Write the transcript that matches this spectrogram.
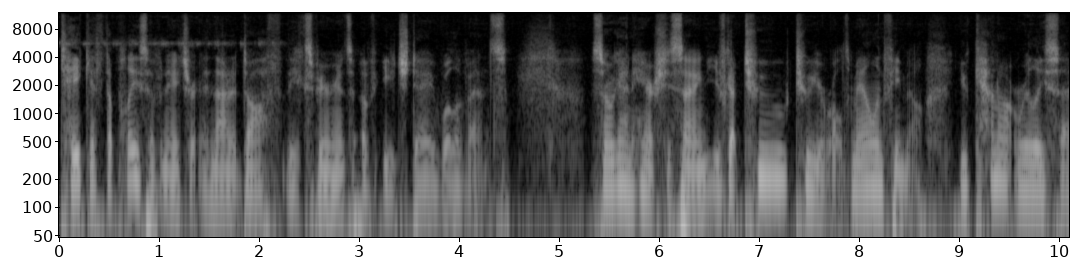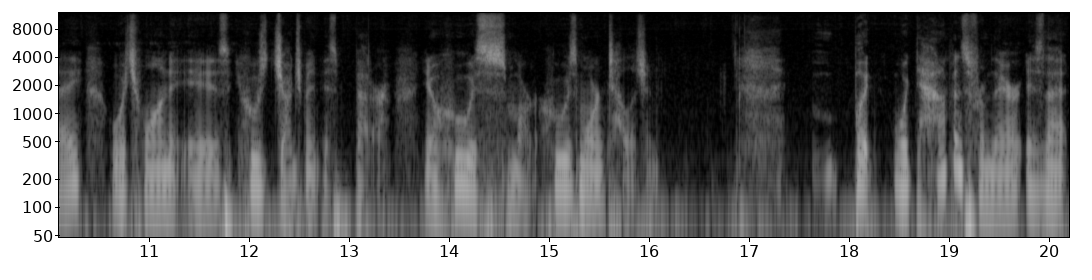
taketh the place of nature, and that it doth the experience of each day will events. So again, here she's saying you've got two two-year-olds, male and female. You cannot really say which one is whose judgment is better. You know, who is smarter, who is more intelligent. But what happens from there is that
